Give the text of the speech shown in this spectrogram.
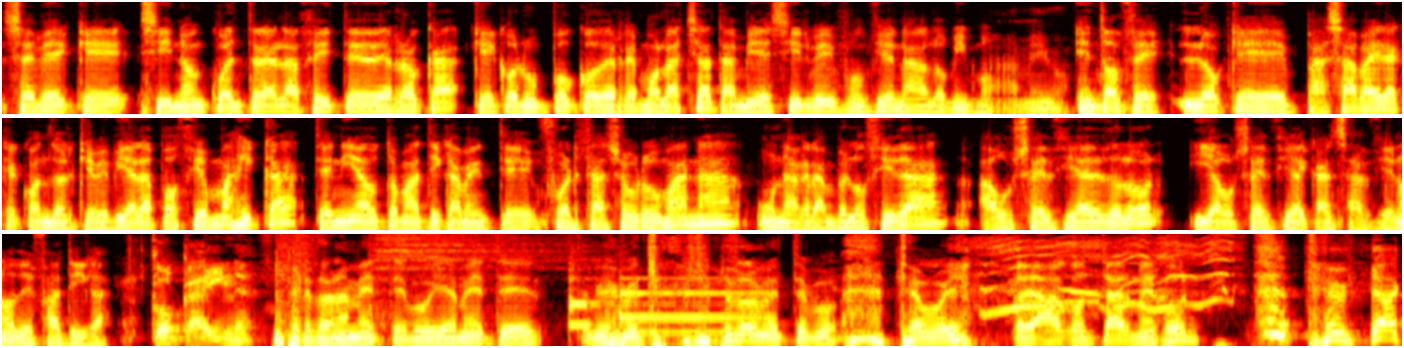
se ve que si no encuentra el aceite de roca, que con un poco de remolacha también sirve y funciona lo mismo. Amigo. Entonces, lo que pasaba era que cuando el que bebía la poción mágica tenía automáticamente fuerza sobrehumana, una gran velocidad, ausencia de dolor y ausencia de cansancio, ¿no? De fatiga. Cocaína. Perdóname, te voy a meter, te voy a meter, perdóname, te, vo- te voy a, ¿Me vas a contar mejor? te voy a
